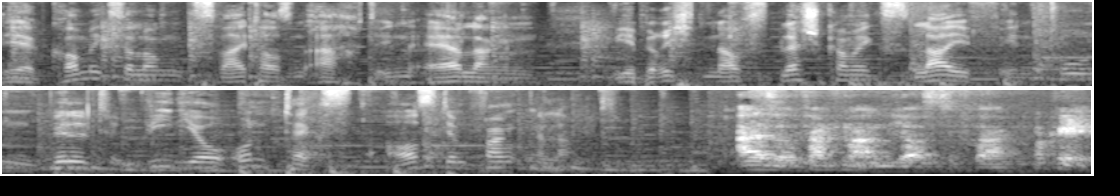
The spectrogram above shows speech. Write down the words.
der Comic Salon 2008 in Erlangen. Wir berichten auf Splash Comics live in Ton, Bild, Video und Text aus dem Frankenland. Also, fangt mal an, mich auszufragen. Okay,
